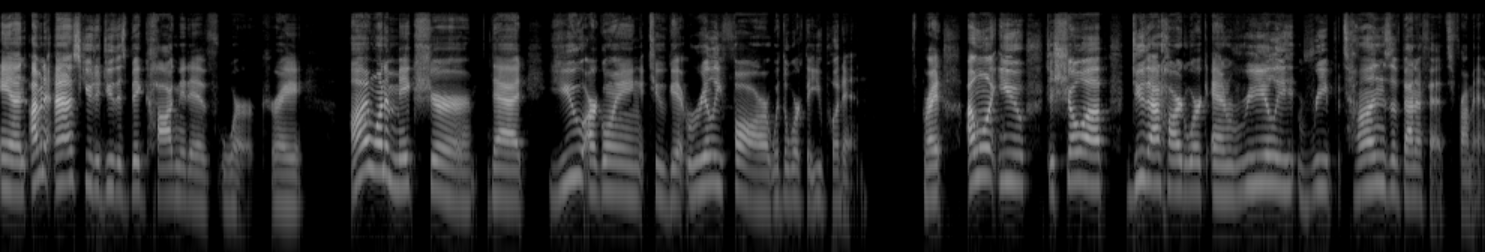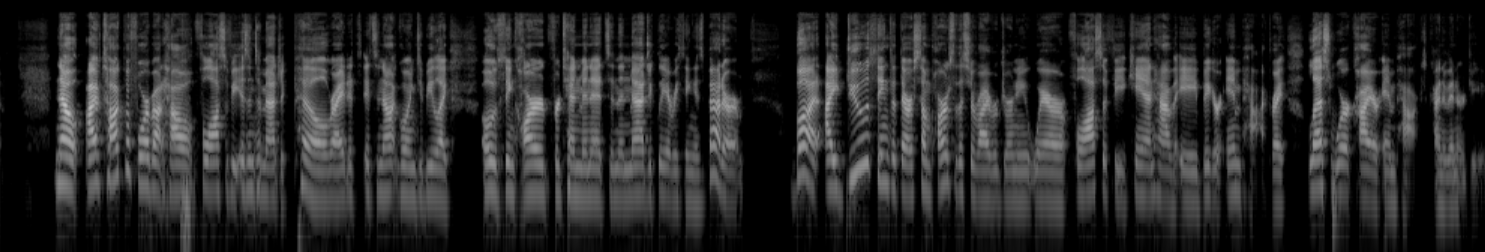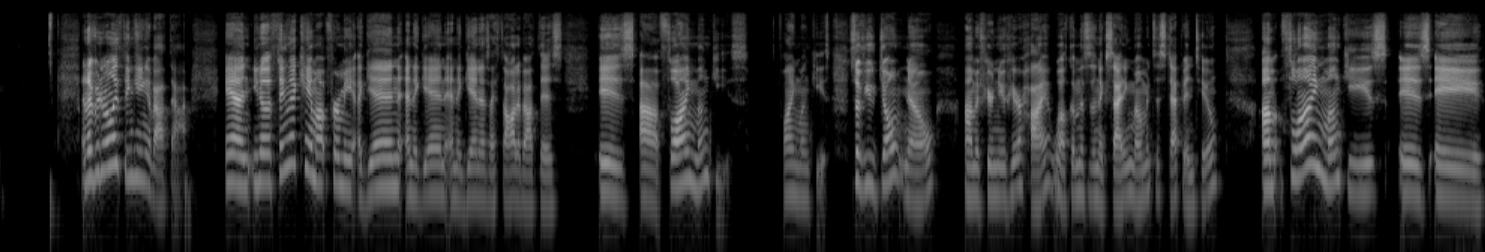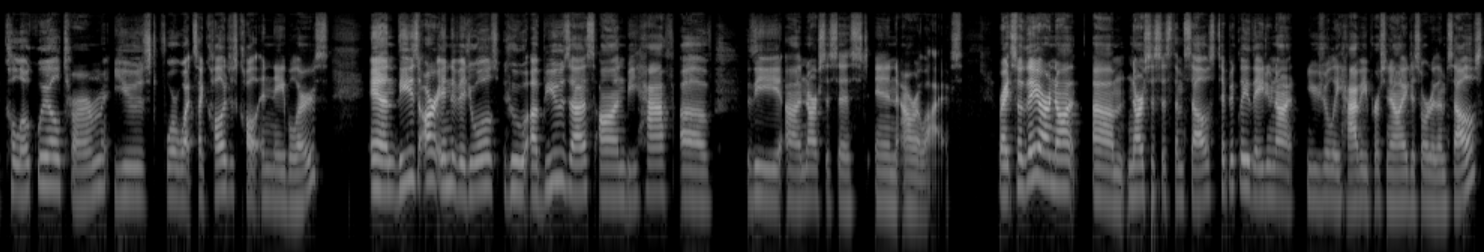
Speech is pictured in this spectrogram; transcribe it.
and I'm going to ask you to do this big cognitive work, right? I want to make sure that you are going to get really far with the work that you put in, right? I want you to show up, do that hard work, and really reap tons of benefits from it. Now, I've talked before about how philosophy isn't a magic pill, right? It's it's not going to be like, oh, think hard for 10 minutes and then magically everything is better. But I do think that there are some parts of the survivor journey where philosophy can have a bigger impact, right? Less work, higher impact kind of energy. And I've been really thinking about that. And, you know, the thing that came up for me again and again and again as I thought about this is uh, flying monkeys. Flying monkeys. So if you don't know, um, if you're new here, hi, welcome. This is an exciting moment to step into. Um, flying monkeys is a colloquial term used for what psychologists call enablers. And these are individuals who abuse us on behalf of the uh, narcissist in our lives, right? So they are not um, narcissists themselves. Typically, they do not usually have a personality disorder themselves,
